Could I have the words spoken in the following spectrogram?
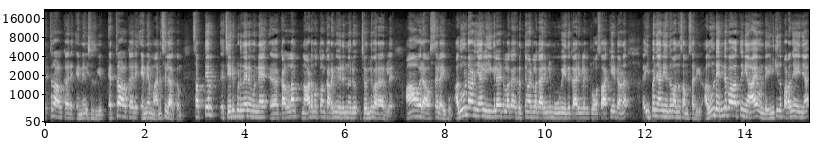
എത്ര ആൾക്കാർ എന്നെ വിശ്വസിക്കും? എത്ര ആൾക്കാർ എന്നെ മനസ്സിലാക്കും? സത്യം ചെരിപ്പിടുന്നതിന് മുന്നേ കള്ളം നാട് മൊത്തം കറങ്ങി വരുന്ന ഒരു ചൊല്ല് പറയാറില്ലേ? ആ ഒരു അവസ്ഥയിലായി അതുകൊണ്ടാണ് ഞാൻ ലീഗലായിട്ടുള്ള കൃത്യമായിട്ടുള്ള കാര്യങ്ങൾ മൂവ് ചെയ്ത് കാര്യങ്ങളൊക്കെ ക്ലോസ് ആക്കിയിട്ടാണ് ഇപ്പം ഞാൻ ഇത് വന്ന് സംസാരിക്കുന്നത്. അതുകൊണ്ട് എന്റെ ഭാഗത്ത് ന്യായമുണ്ട്. എനിക്കിത് പറഞ്ഞു കഴിഞ്ഞാൽ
